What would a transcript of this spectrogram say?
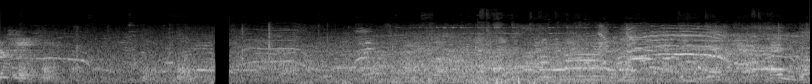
13. There you go.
